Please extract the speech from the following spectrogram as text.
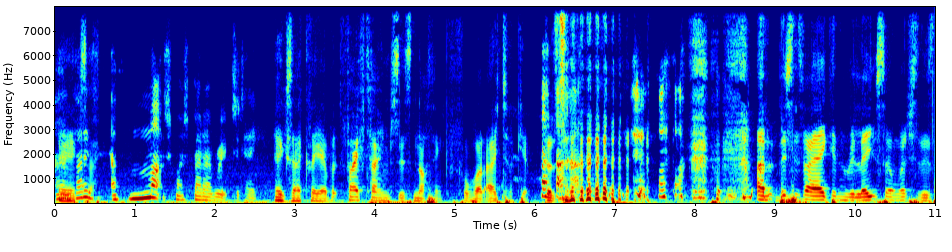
And exactly. that is a much, much better route to take. Exactly, yeah. But five times is nothing for what I took it. and this is why I can relate so much to this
